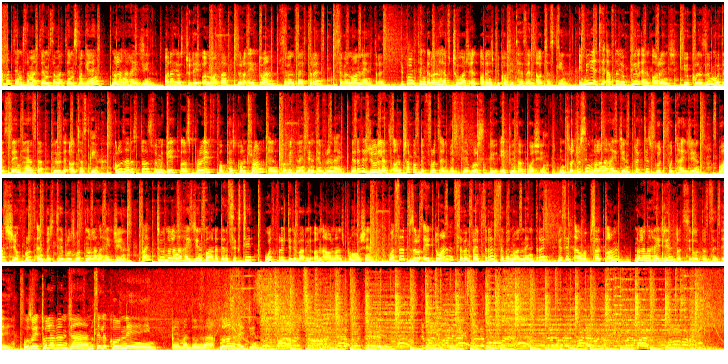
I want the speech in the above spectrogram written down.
Ama-gems, ama-gems, ama-gems, my gang. Nolanga hygiene. Order yours today on WhatsApp 081 753 7193. People think they don't have to wash an orange because it has an outer skin. Immediately after you peel an orange, you consume with the same hands that peel the outer skin. Grocery stores fumigate or spray for pest control and COVID 19 every night. The residue lands on top of the fruits and vegetables you eat without washing. Introducing Nolanga Hygiene, practice good food hygiene. Wash your fruits and vegetables with No Longer Hygiene. Buy two No Longer Hygiene for 160 with free delivery on our launch promotion. WhatsApp 081 753 7193. Visit our website on nolangerhygiene.co.za. Uzoyithola kanjani uhlele khoneni by Mandoza. No Longer Hygiene.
